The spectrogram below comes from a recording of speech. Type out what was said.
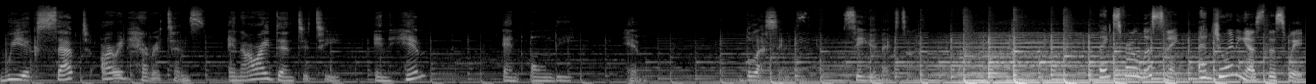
We accept our inheritance and our identity in Him and only Him. Blessings. See you next time. Thanks for listening and joining us this week.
